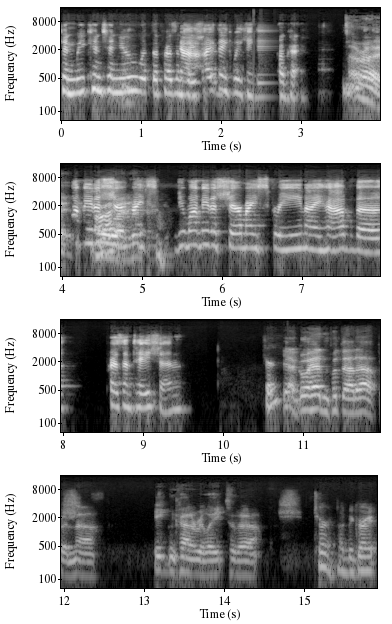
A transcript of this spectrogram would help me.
Can we continue with the presentation? Yeah, I think we can get. Okay. All right. Do you, want me to All share right. my, do you want me to share my screen? I have the presentation. Sure. Yeah, go ahead and put that up and uh, he can kind of relate to that. Sure, that'd be great.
